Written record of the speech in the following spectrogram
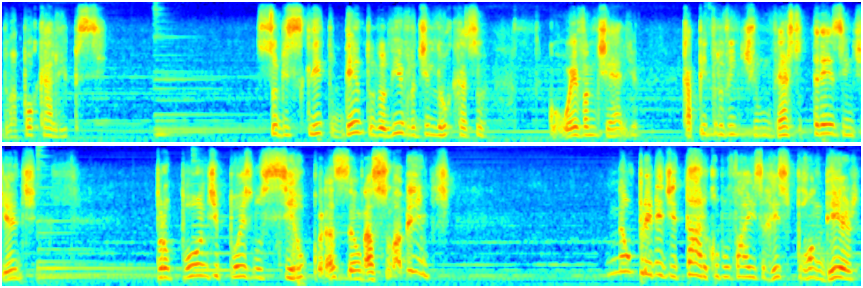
do Apocalipse, subscrito dentro do livro de Lucas, o, o Evangelho, capítulo 21, verso 13 em diante, Proponde, pois, no seu coração, na sua mente, não premeditar como vais responder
